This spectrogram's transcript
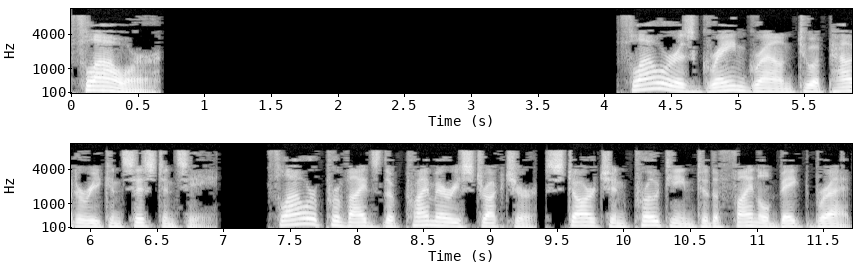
Flour Flour is grain ground to a powdery consistency. Flour provides the primary structure, starch and protein to the final baked bread.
